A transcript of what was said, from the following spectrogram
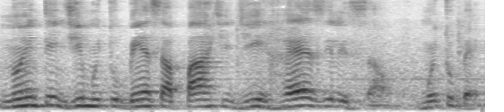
Não entendi muito bem essa parte de resilição. Muito bem.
